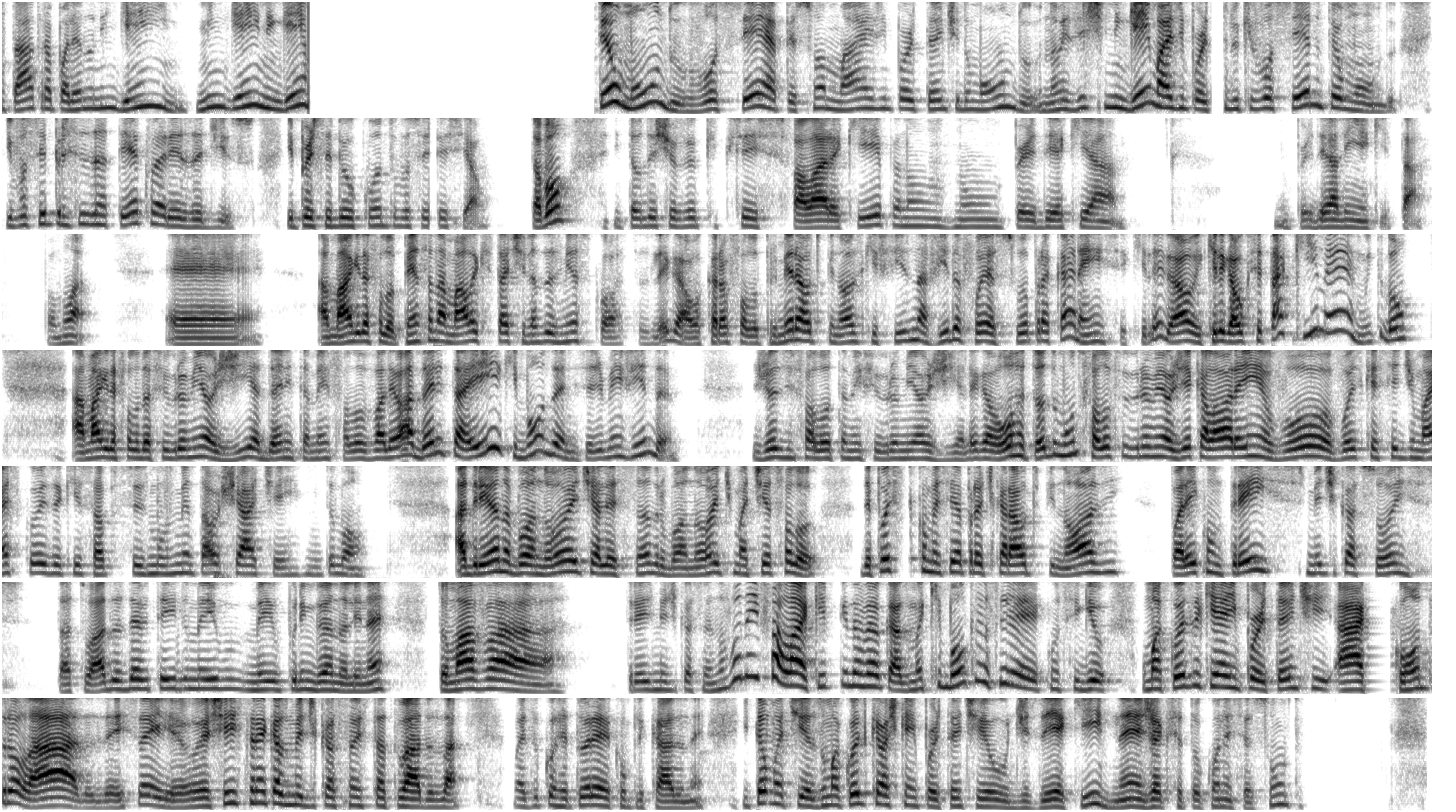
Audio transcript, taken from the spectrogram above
não está atrapalhando ninguém. Ninguém, ninguém teu mundo, você é a pessoa mais importante do mundo. Não existe ninguém mais importante do que você no teu mundo. E você precisa ter a clareza disso e perceber o quanto você é especial. Tá bom? Então deixa eu ver o que, vocês falaram aqui para não, não perder aqui a não perder a linha aqui. Tá, vamos lá. É, a Magda falou: pensa na mala que está tirando das minhas costas. Legal. A Carol falou: primeira auto-hipnose que fiz na vida foi a sua para carência. Que legal. E que legal que você está aqui, né? Muito bom. A Magda falou da fibromialgia, a Dani também falou, valeu. Ah, a Dani tá aí, que bom, Dani, seja bem-vinda. Josi falou também fibromialgia, legal. Orra, todo mundo falou fibromialgia aquela hora, hein? Eu vou, vou esquecer de mais coisa aqui, só para vocês movimentar o chat aí, muito bom. Adriana, boa noite. Alessandro, boa noite. Matias falou, depois que comecei a praticar auto-hipnose, parei com três medicações tatuadas, deve ter ido meio, meio por engano ali, né? Tomava três medicações. Não vou nem falar aqui porque não é o caso, mas que bom que você conseguiu. Uma coisa que é importante, ah, controladas, é isso aí. Eu achei estranho com as medicações tatuadas lá, mas o corretor é complicado, né? Então, Matias, uma coisa que eu acho que é importante eu dizer aqui, né, já que você tocou nesse assunto,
